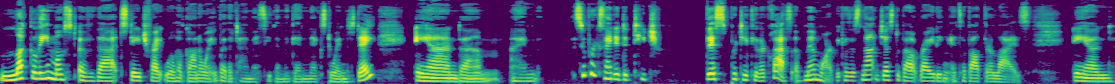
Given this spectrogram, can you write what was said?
luckily most of that stage fright will have gone away by the time I see them again next Wednesday. And um, I'm super excited to teach this particular class of memoir because it's not just about writing, it's about their lives. And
